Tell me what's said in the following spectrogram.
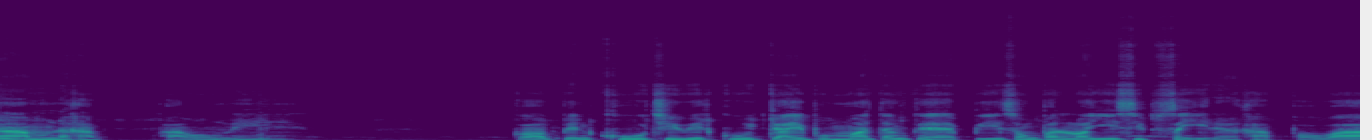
งามนะครับ พระองค์นี้ ก็เป็นคู่ชีวิตคู่ใจผมมาตั้งแต่ปี2524เลยนะครับ เพราะว่า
